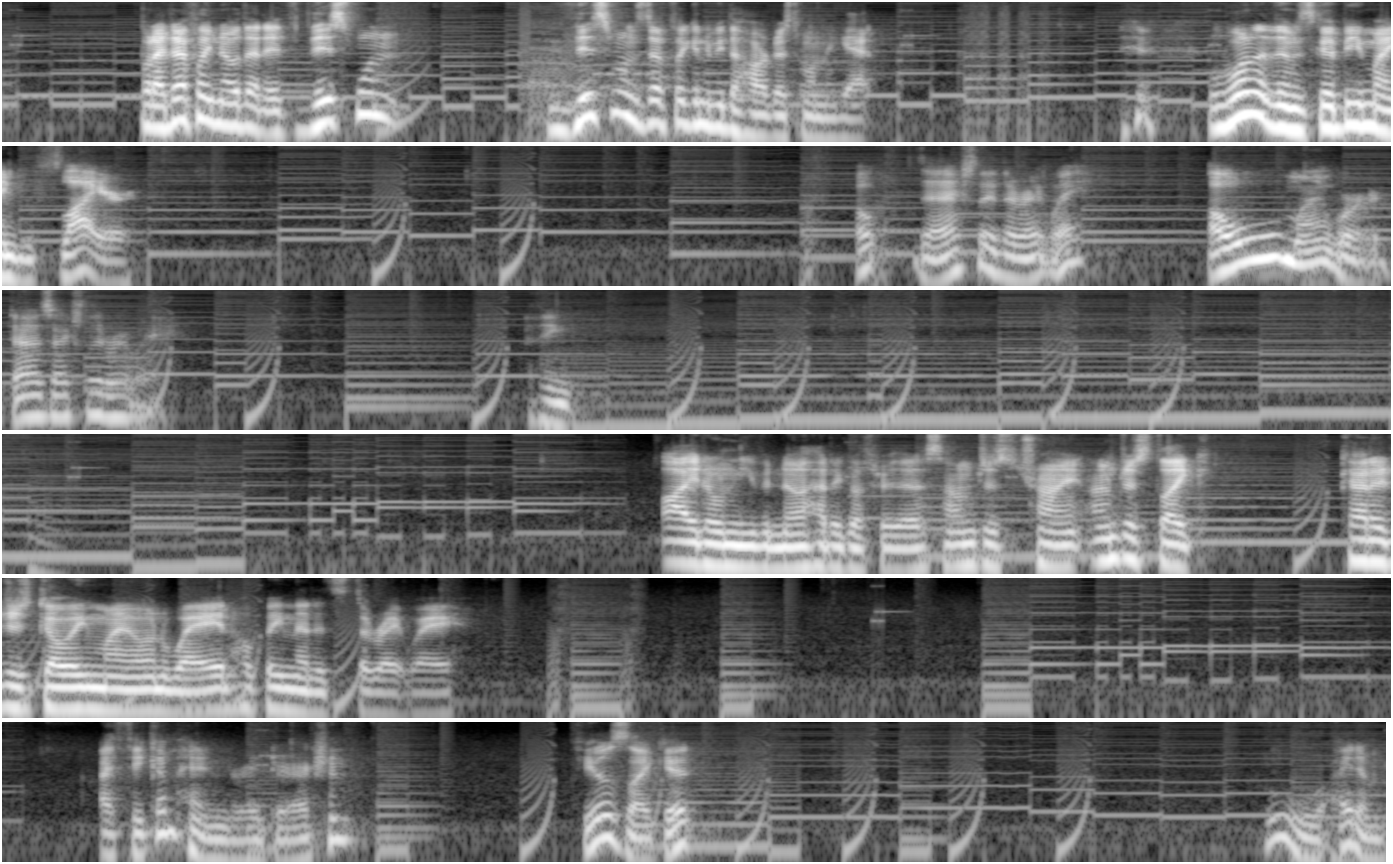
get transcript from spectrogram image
But I definitely know that if this one... This one's definitely going to be the hardest one to get. one of them is going to be my new flyer. Oh, is that actually the right way? Oh my word, that is actually the right way. I think I don't even know how to go through this. I'm just trying, I'm just like, kind of just going my own way and hoping that it's the right way. I think I'm heading the right direction. Feels like it. Ooh, item.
